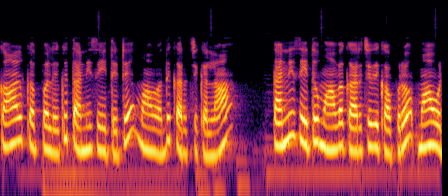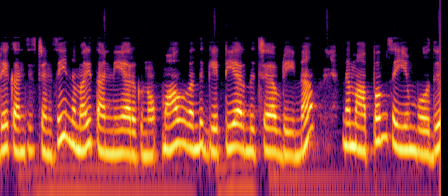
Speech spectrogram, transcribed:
கால் கப் அளவுக்கு தண்ணி சேர்த்துட்டு மாவை வந்து கரைச்சிக்கலாம். தண்ணி சேர்த்து மாவை கரைச்சதுக்கப்புறம் மாவுடைய கன்சிஸ்டன்சி இந்த மாதிரி தண்ணியாக இருக்கணும். மாவு வந்து கெட்டியாக இருந்துச்சு அப்படின்னா நம்ம அப்பம் செய்யும்போது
